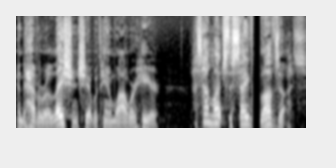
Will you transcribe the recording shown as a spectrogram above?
and to have a relationship with Him while we're here. That's how much the Savior loves us.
